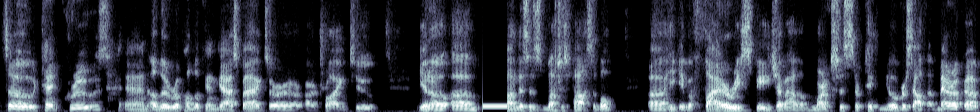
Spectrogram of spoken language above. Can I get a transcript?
So Ted Cruz and other Republican gas bags are are trying to, you know, um, on this as much as possible. Uh, he gave a fiery speech about how the Marxists are taking over South America,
